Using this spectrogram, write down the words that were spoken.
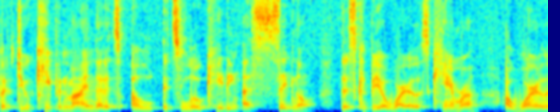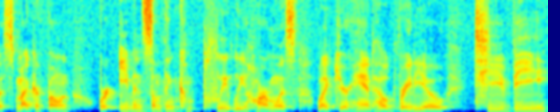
but do keep in mind that it's, a, it's locating a signal. This could be a wireless camera, a wireless microphone, or even something completely harmless like your handheld radio, TV,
